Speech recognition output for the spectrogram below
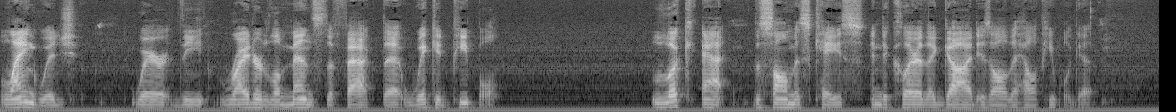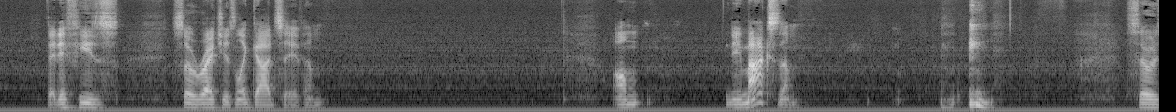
language where the writer laments the fact that wicked people look at the psalmist's case and declare that God is all the help he will get that if he's so righteous, let God save him. Um, he mocks them. so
